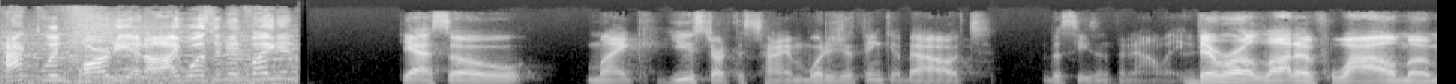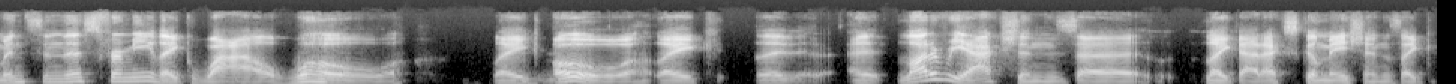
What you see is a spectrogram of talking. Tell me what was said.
Packled party and I wasn't invited? Yeah, so Mike, you start this time. What did you think about the season finale? there were a lot of wow moments in this for me like wow whoa like Mhm. oh like a lot of reactions uh like that exclamations like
